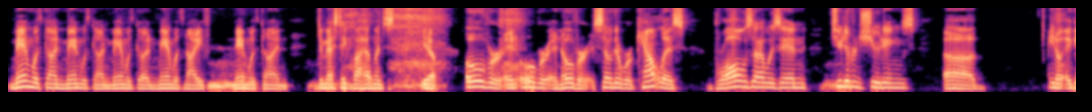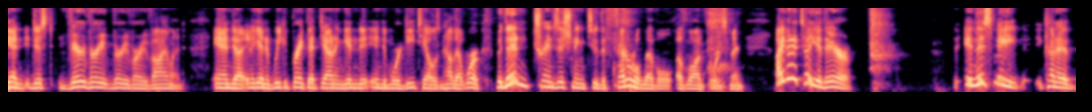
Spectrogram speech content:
man with gun, man with gun, man with gun, man with knife, man with gun, domestic violence, you know, over and over and over. So there were countless brawls that I was in, two different shootings, uh, you know, again, just very, very, very, very violent. And, uh, and again, we could break that down and get into, into more details and how that worked. But then transitioning to the federal level of law enforcement, I got to tell you there, and this may kind of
